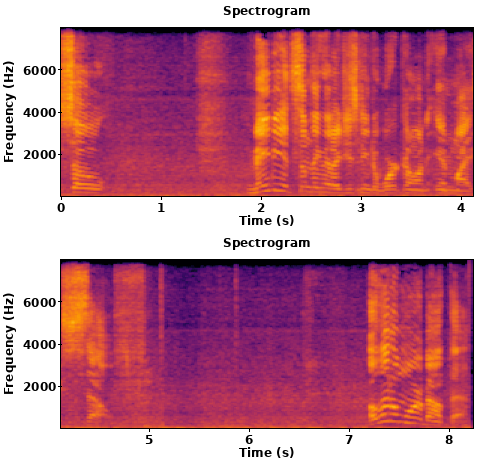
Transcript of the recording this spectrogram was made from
so maybe it's something that I just need to work on in myself. A little more about that.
